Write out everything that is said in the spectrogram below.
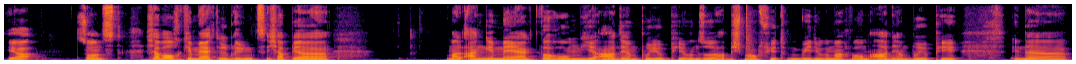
Ja, sonst. Ich habe auch gemerkt übrigens, ich habe ja mal angemerkt, warum hier Adrian Buyupi und so, habe ich mal auf YouTube ein Video gemacht, warum Adrian Buyupi in der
